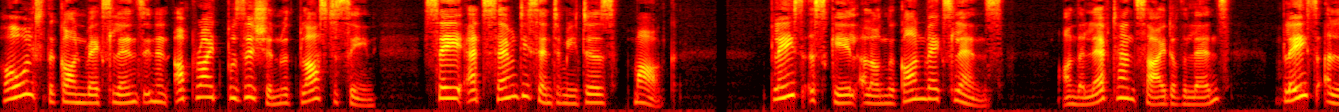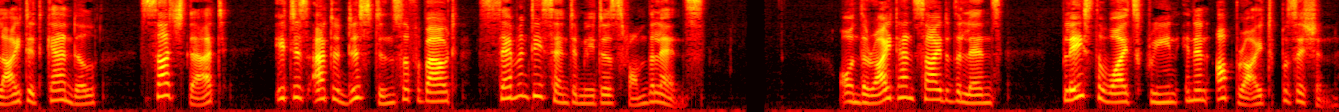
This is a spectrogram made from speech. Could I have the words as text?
Hold the convex lens in an upright position with plasticine, say at 70 cm mark. Place a scale along the convex lens. On the left-hand side of the lens, place a lighted candle such that it is at a distance of about 70 centimeters from the lens. On the right-hand side of the lens, place the white screen in an upright position.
